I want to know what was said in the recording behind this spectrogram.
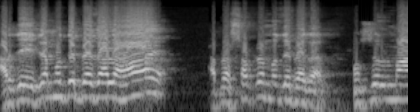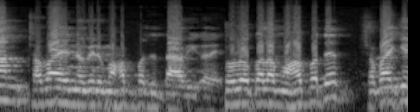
আর যে এটার মধ্যে বেজাল হয়, আপনার সবটার মধ্যে বেজাল মুসলমান সবাই নবীর মহব্বতের দাবি করে। ষোলো কলা মহব্বতের? সবাইকে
